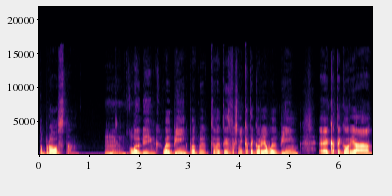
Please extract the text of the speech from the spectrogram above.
dobrostan, Mhm. Well-being. Well-being. To, to jest właśnie kategoria well-being, e, kategoria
